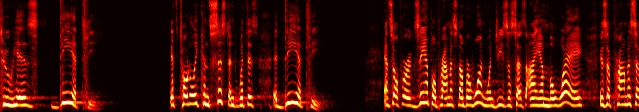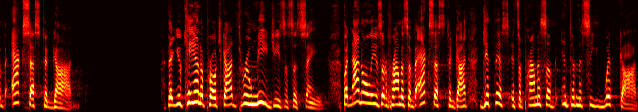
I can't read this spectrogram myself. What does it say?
to his deity. It's totally consistent with his deity. And so, for example, promise number one, when Jesus says, I am the way, is a promise of access to God. That you can approach God through me, Jesus is saying. But not only is it a promise of access to God, get this, it's a promise of intimacy with God.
